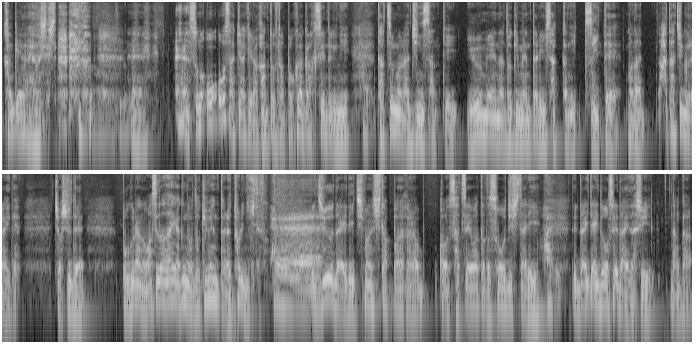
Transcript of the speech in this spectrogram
関係ない話でした。えー、その大崎明監督とは僕が学生の時に、辰村仁さんっていう有名なドキュメンタリー作家についてまだ二十歳ぐらいで助手で僕らの早稲田大学のドキュメンタリーを撮りに来てたで10代で一番下っ端だからこう撮影終わったと掃除したり、はい、で大体同世代だしなんか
